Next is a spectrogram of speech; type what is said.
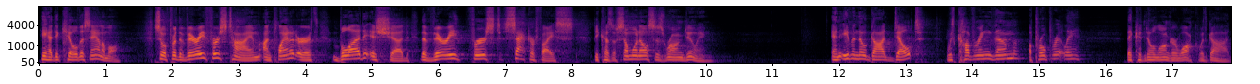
He had to kill this animal. So, for the very first time on planet Earth, blood is shed, the very first sacrifice because of someone else's wrongdoing. And even though God dealt with covering them appropriately, they could no longer walk with God.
